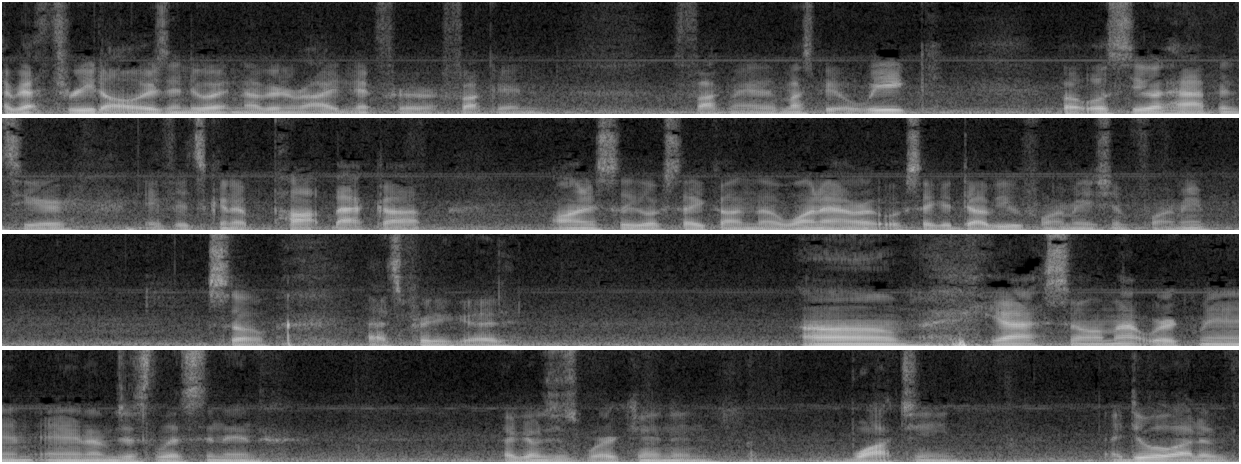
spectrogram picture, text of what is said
I've got three dollars into it, and I've been riding it for fucking fuck man. It must be a week, but we'll see what happens here. If it's gonna pop back up, honestly, looks like on the one hour, it looks like a W formation for me. So that's pretty good. Um, yeah. So I'm at work, man, and I'm just listening. Like I'm just working and watching. I do a lot of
